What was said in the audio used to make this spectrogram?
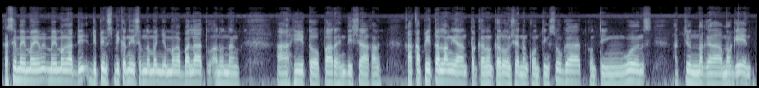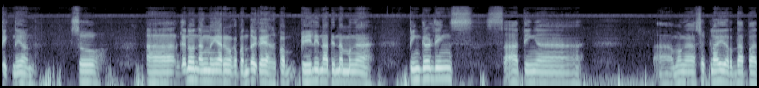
Kasi may, may, may mga de- defense mechanism naman yung mga balat o ano ng ah, hito para hindi siya ka- kakapitan lang yan pagkaroon karoon siya ng konting sugat, konting wounds at yun nag, mag infect na yun. So, ah ganun ang nangyari mga kapandoy. Kaya pili natin ng mga fingerlings sa ating ah, ah, mga supplier dapat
